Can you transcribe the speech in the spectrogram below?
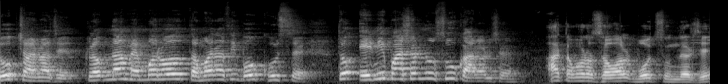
લોકચાહના છે. ક્લબના મેમ્બરો તમારાથી બહુ ખુશ છે. તો એની પાછળનું શું કારણ છે? આ તમારો સવાલ બહુ જ સુંદર છે.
